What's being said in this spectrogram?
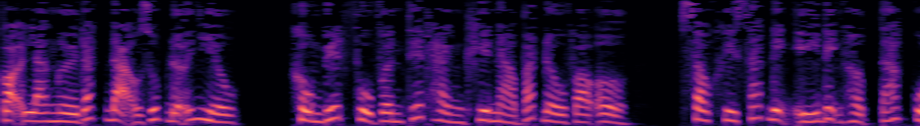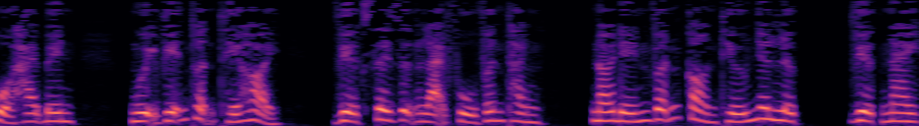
gọi là người đắc đạo giúp đỡ nhiều. Không biết phù vân thiết hành khi nào bắt đầu vào ở. Sau khi xác định ý định hợp tác của hai bên, ngụy viễn thuận thế hỏi, việc xây dựng lại phù vân thành, nói đến vẫn còn thiếu nhân lực, việc này,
